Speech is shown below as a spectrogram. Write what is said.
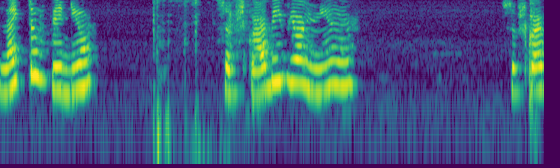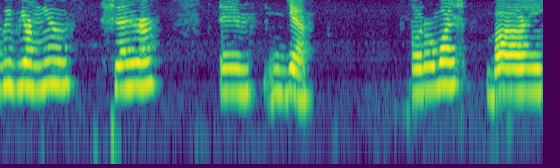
Like the video. Subscribe if you're new. Subscribe if you're new. Share. And yeah. Otherwise, bye.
